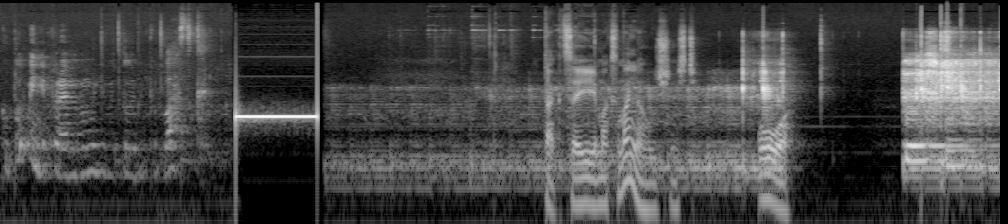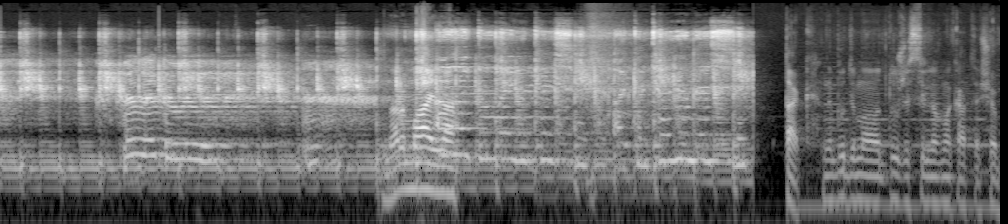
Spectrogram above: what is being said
Купи мені преміум будь ласка. Так, це і максимальна гучність. О! Нормально. Так, не будемо дуже сильно вмикати, щоб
